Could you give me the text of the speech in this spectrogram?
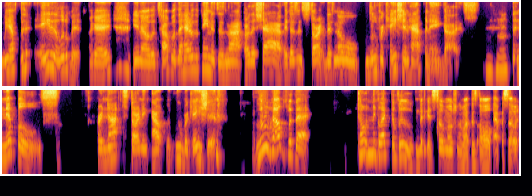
We have to aid it a little bit. Okay. You know, the top of the head of the penis is not, or the shaft, it doesn't start. There's no lubrication happening, guys. Mhm. The nipples are not starting out with lubrication. lube helps with that. Don't neglect the lube. I'm going to get so emotional about this all episode.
